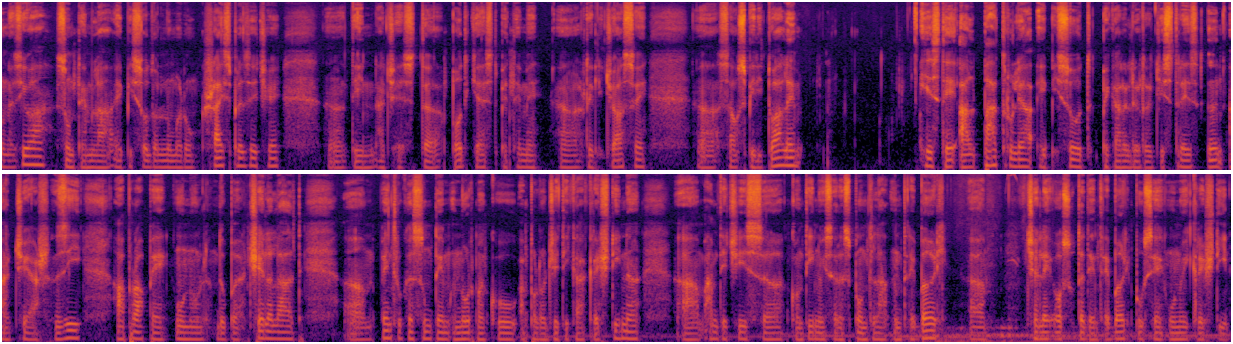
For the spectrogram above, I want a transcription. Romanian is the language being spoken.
Bună ziua! Suntem la episodul numărul 16 uh, din acest uh, podcast pe teme uh, religioase sau spirituale. Este al patrulea episod pe care îl înregistrez în aceeași zi, aproape unul după celălalt, pentru că suntem în urmă cu apologetica creștină, am decis să continui să răspund la întrebări, cele 100 de întrebări puse unui creștin.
